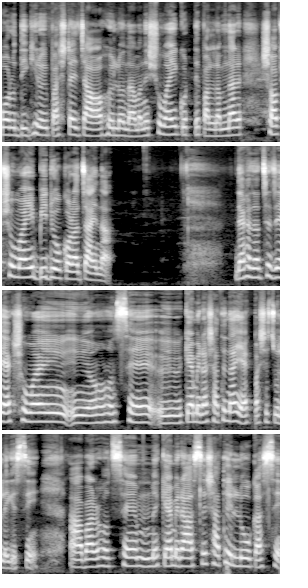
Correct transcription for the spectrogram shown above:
বড় দিঘির ওই পাশটায় যাওয়া হইল না। মানে সময়ই করতে পারলাম না। আর সব সময় ভিডিও করা যায় না। দেখা যাচ্ছে যে এক সময় ইয়ে, হচ্ছে ক্যামেরার সাথে নাই এক পাশে চলে গেছি। আবার হচ্ছে ক্যামেরা আছে সাথে লোক আছে।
